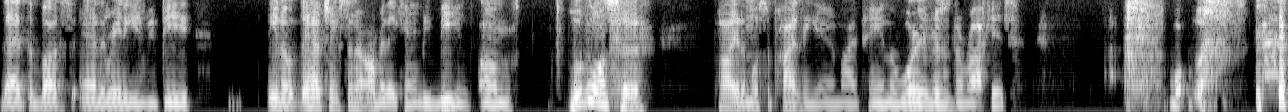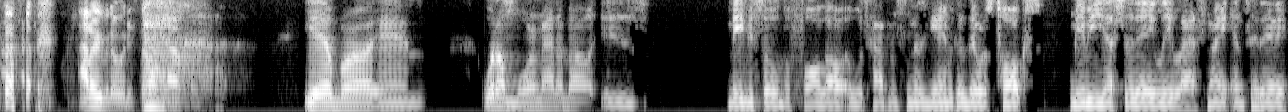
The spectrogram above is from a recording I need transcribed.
that the Bucks and the reigning MVP, you know, they have chinks in their armor. They can be beaten. Um, moving on to probably the most surprising game, in my opinion, the Warriors versus the Rockets. I don't even know where to start that one. Yeah, bro. And what I'm more mad about is maybe so the fallout of what's happened from this game because there was talks maybe yesterday, late last night, and today.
